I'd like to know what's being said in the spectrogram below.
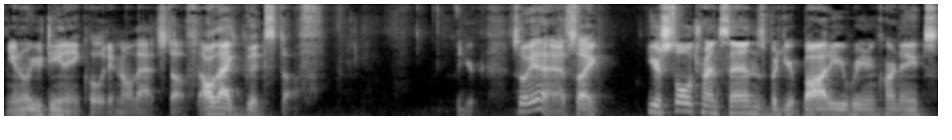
You know your DNA code and all that stuff, all that good stuff. so yeah, it's like your soul transcends, but your body reincarnates.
